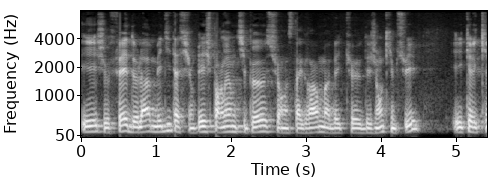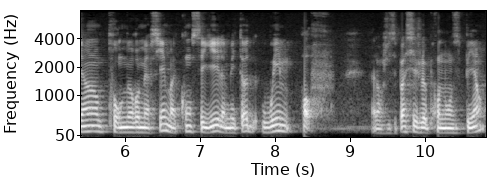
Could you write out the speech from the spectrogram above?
et je fais de la méditation. Et je parlais un petit peu sur Instagram avec euh, des gens qui me suivent et quelqu'un, pour me remercier, m'a conseillé la méthode Wim Hof. Alors je ne sais pas si je le prononce bien,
